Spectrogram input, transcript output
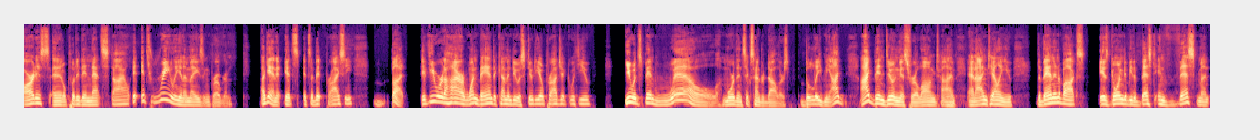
artists and it'll put it in that style. It, it's really an amazing program. Again, it, it's it's a bit pricey, but if you were to hire one band to come and do a studio project with you, you would spend well more than $600. Believe me, I I've been doing this for a long time and I'm telling you, the band in a box is going to be the best investment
